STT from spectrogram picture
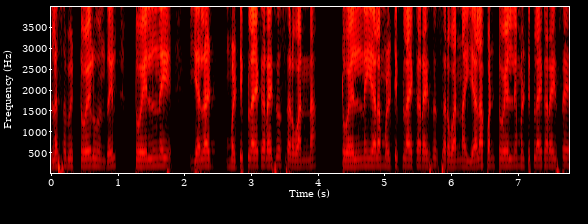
लसाबी ट्वेल्व होऊन जाईल. ट्वेल्वने याला मल्टिप्लाय करायचं सर्वांना. ट्वेल्वने याला मल्टिप्लाय करायचं सर्वांना याला पण ट्वेल्वने मल्टिप्लाय करायचंय.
